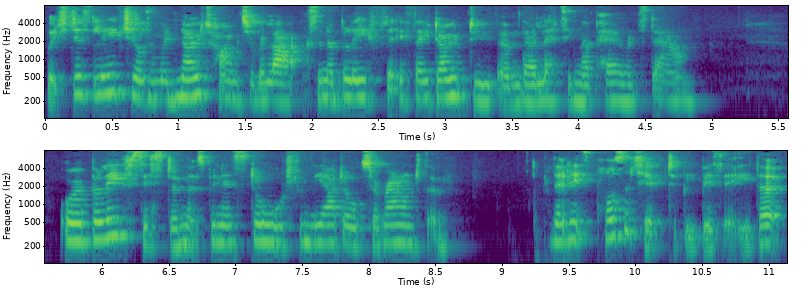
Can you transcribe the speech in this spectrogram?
which just leave children with no time to relax and a belief that if they don't do them, they're letting their parents down. Or a belief system that's been installed from the adults around them that it's positive to be busy, that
